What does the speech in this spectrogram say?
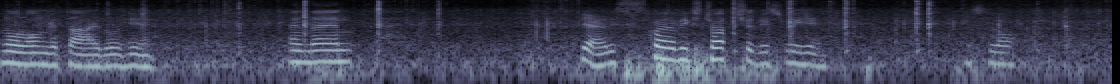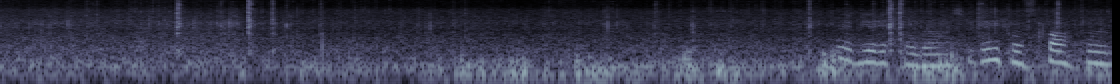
no longer tidal here. And then, yeah, this is quite a big structure this way, this lock. Very beautiful though, it's a beautiful spot and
